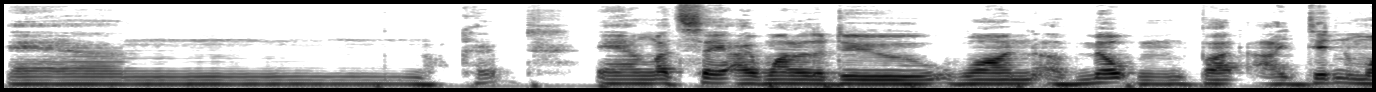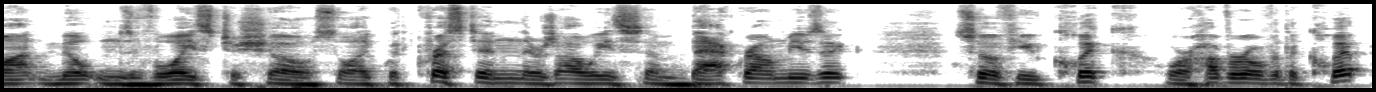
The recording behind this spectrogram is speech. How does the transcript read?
And okay. And let's say I wanted to do one of Milton, but I didn't want Milton's voice to show. So like with Kristen, there's always some background music. So if you click or hover over the clip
